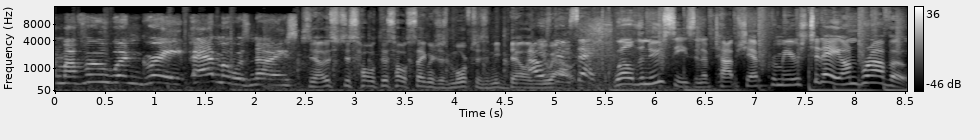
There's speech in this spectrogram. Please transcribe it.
my food wasn't great. Padma was nice. You know, this this whole this whole segment just morphed into me bailing I was you gonna out. say. Well, the new season of Top Chef premieres today on Bravo.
